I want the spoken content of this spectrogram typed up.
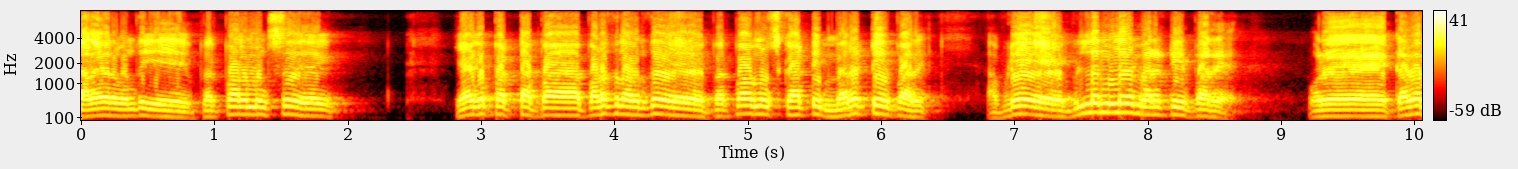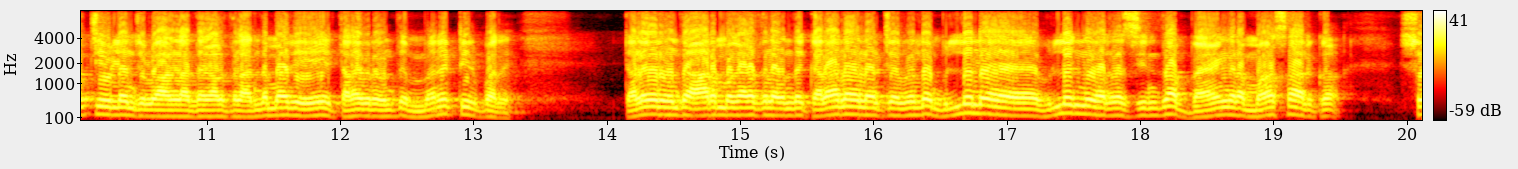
தலைவர் வந்து பெர்ஃபார்மன்ஸு ஏகப்பட்ட ப படத்தில் வந்து பெர்ஃபார்மன்ஸ் காட்டி மிரட்டியிருப்பார். அப்படியே வில்லன்லேயே மிரட்டியிருப்பார். ஒரு கவர்ச்சி வில்லன்னு சொல்லுவாங்களா அந்த காலத்தில் அந்த மாதிரி தலைவர் வந்து மிரட்டியிருப்பார். தலைவர் வந்து ஆரம்ப காலத்தில் வந்து கதாநாயகன் நடிச்சது வந்து வில்லனை வில்லன் வர்ற சீன் தான் பயங்கர மாசாக இருக்கும். ஸோ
